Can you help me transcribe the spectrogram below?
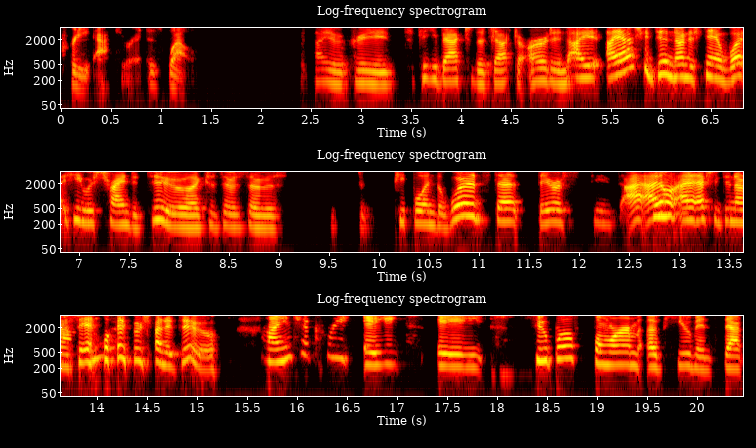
pretty accurate as well. I agree. To piggyback to the Dr. Arden, I, I actually didn't understand what he was trying to do. Like, because there's those people in the woods that they're, I, I don't, I actually didn't understand what he was trying to do. trying to create a super form of humans that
